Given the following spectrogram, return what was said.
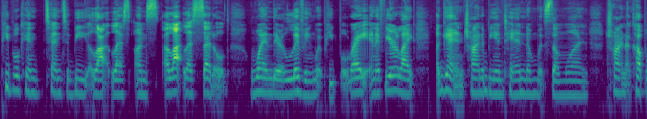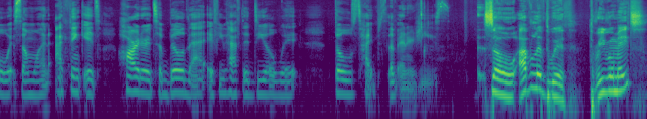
people can tend to be a lot less uns, a lot less settled when they're living with people, right? And if you're like again trying to be in tandem with someone, trying to couple with someone, I think it's harder to build that if you have to deal with those types of energies. So I've lived with three roommates,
